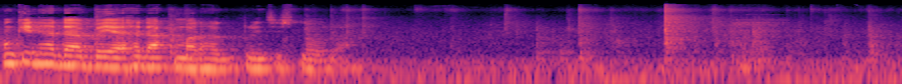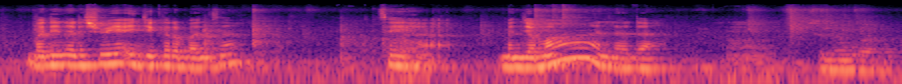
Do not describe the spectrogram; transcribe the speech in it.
Mungkin hada baya hada aku marhag Princess Laura. Bali na rashuya iji karabansa. Sayha. Manjamal hada. Salamat.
